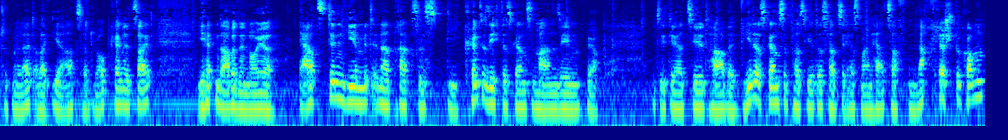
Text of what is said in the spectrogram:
tut mir leid, aber Ihr Arzt hat überhaupt keine Zeit. Wir hätten da aber eine neue Ärztin hier mit in der Praxis, die könnte sich das Ganze mal ansehen. Ja, als ich dir erzählt habe, wie das Ganze passiert ist, hat sie erstmal einen herzhaften Lachflash bekommen.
